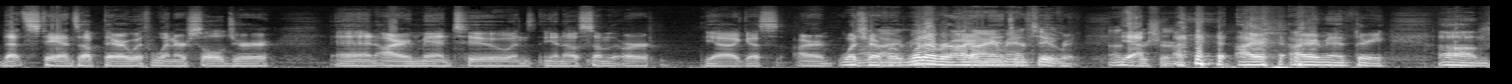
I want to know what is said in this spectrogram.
that stands up there with winter soldier and Iron Man two, and you know some or yeah, I guess Iron whichever Iron whatever not Iron, Iron Man's Man your 2, favorite. that's yeah, for sure. Iron, Iron Man three. Um,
